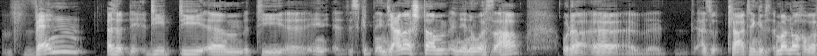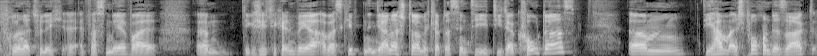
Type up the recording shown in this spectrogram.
Wenn also die, die, die, ähm, die äh, es gibt einen Indianerstamm in den USA oder äh, also klar, den gibt es immer noch, aber früher natürlich äh, etwas mehr, weil ähm, die Geschichte kennen wir ja, aber es gibt einen Indianerstamm, ich glaube, das sind die, die Dakotas, ähm, die haben einen Spruch und der sagt,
